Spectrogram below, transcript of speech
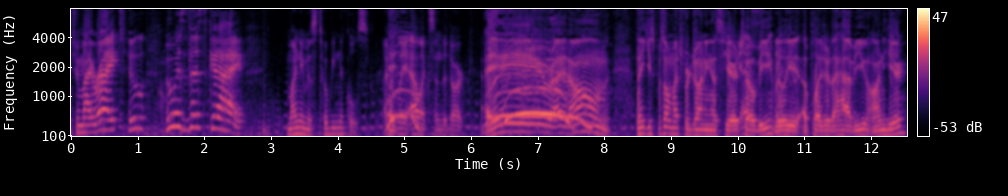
To my right, who who is this guy? My name is Toby Nichols. I play Alex in the dark. Hey, right on. Thank you so much for joining us here, Yes, Toby. Really you. a pleasure to have you on here.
